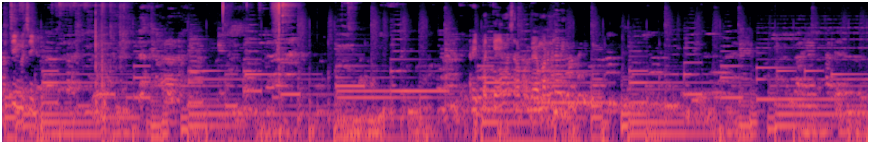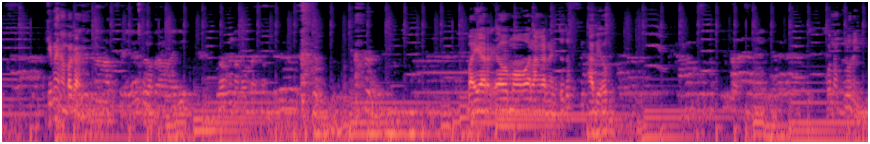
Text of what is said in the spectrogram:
Kucing kucing. Ribet kayaknya masalah programmer nih gimana apa kak? bayar eh, mau langganan itu tuh HBO kok 60 ribu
